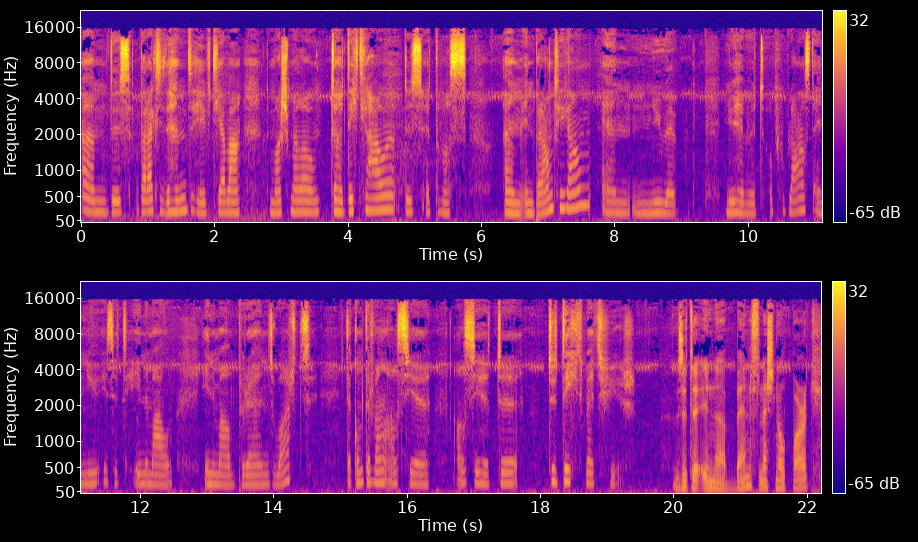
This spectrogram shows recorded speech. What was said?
Um, dus per accident heeft Jabba de marshmallow te dicht gehouden. Dus het was um, in brand gegaan. En nu, nu hebben we het opgeblazen en nu is het helemaal, helemaal bruin-zwart. Dat komt ervan als je, als je het te, te dicht bij het vuur. We zitten in uh, Banff National Park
